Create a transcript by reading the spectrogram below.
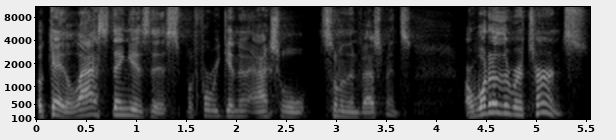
Okay, the last thing is this before we get into actual some of the investments. Are what are the returns?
